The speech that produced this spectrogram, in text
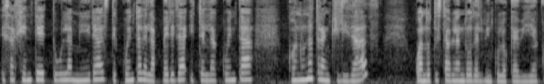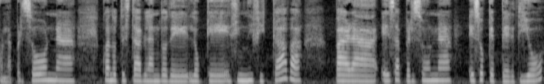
esa gente tú la miras, te cuenta de la pérdida y te la cuenta con una tranquilidad cuando te está hablando del vínculo que había con la persona, cuando te está hablando de lo que significaba para esa persona eso que perdió,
